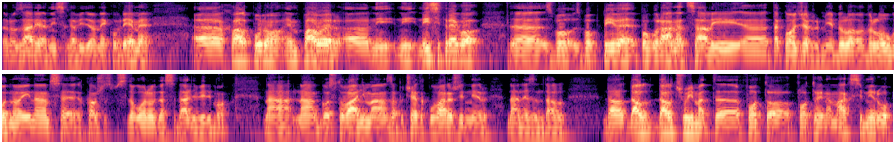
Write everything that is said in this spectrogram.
Rozarija, nisam ga vidio neko vrijeme. hvala puno Empower, nisi trebao E, zbog, zbog pive poguranac, ali e, također mi je bilo vrlo ugodno i nadam se, kao što smo se dogovorili, da se dalje vidimo na, na gostovanjima za početak u Varaždin, jer da ne znam da li, da, da, da li ću imat e, foto, foto i na Maksimiru.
